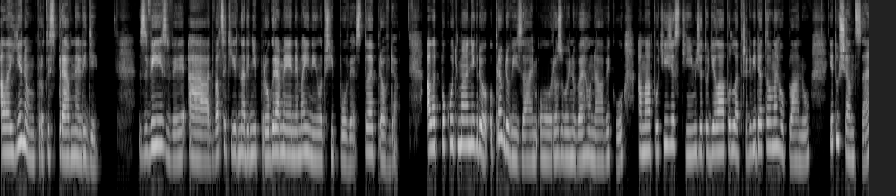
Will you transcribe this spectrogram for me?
ale jenom pro ty správné lidi. Z výzvy a 21 denní programy nemají nejlepší pověst, to je pravda. Ale pokud má někdo opravdový zájem o rozvoj nového návyku a má potíže s tím, že to dělá podle předvídatelného plánu, je tu šance,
